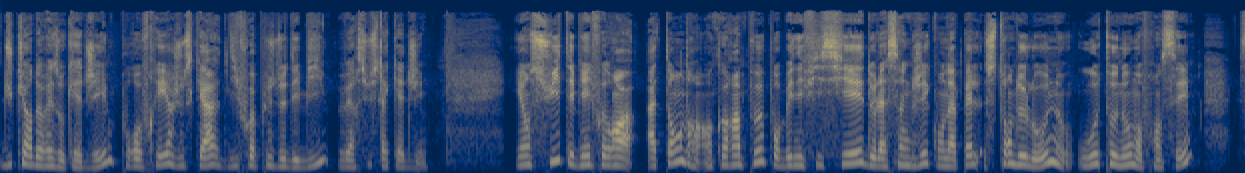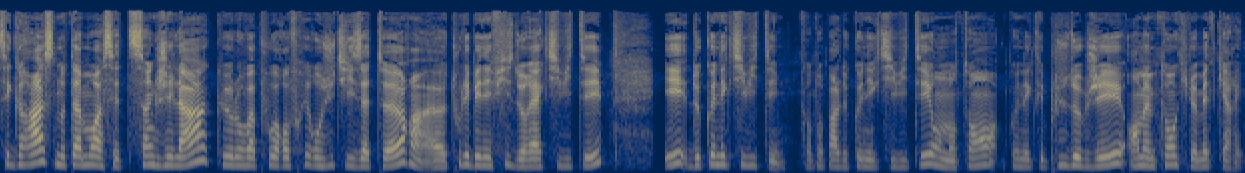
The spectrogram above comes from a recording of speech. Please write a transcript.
du cœur de réseau 4G pour offrir jusqu'à 10 fois plus de débit versus la 4G. Et ensuite, eh bien, il faudra attendre encore un peu pour bénéficier de la 5G qu'on appelle standalone ou autonome en français. C'est grâce notamment à cette 5G-là que l'on va pouvoir offrir aux utilisateurs euh, tous les bénéfices de réactivité et de connectivité. Quand on parle de connectivité, on entend connecter plus d'objets en même temps au kilomètre carré.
